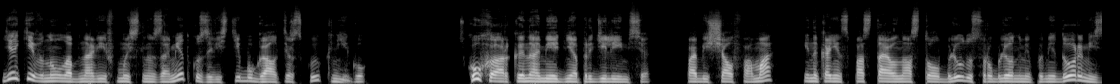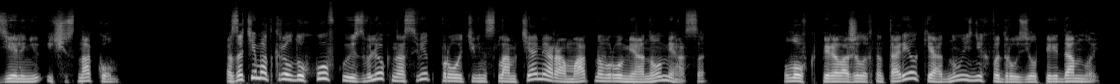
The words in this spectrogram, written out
Я кивнул, обновив мысленную заметку завести бухгалтерскую книгу. «С кухаркой на медне определимся», — пообещал Фома и, наконец, поставил на стол блюдо с рубленными помидорами, зеленью и чесноком. А затем открыл духовку и извлек на свет противень с ломтями ароматного румяного мяса. Ловко переложил их на тарелки, одну из них водрузил передо мной.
